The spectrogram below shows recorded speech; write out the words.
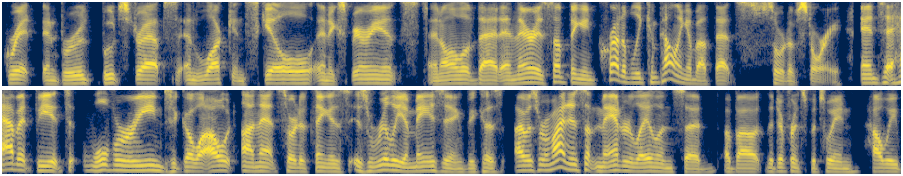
grit and bootstraps and luck and skill and experience and all of that. And there is something incredibly compelling about that sort of story. And to have it be to Wolverine to go out on that sort of thing is is really amazing because I was reminded of something Andrew Leyland said about the difference between how we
